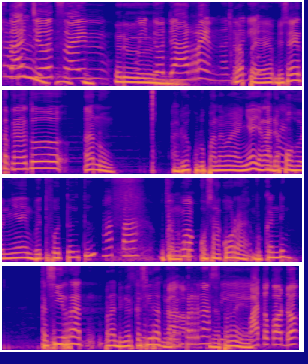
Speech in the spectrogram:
Lanjut selain Aduh. Widodaren ada Apa lagi. ya? Biasanya yang terkenal tuh anu. Aduh aku lupa namanya yang ada Apa ya? pohonnya yang buat foto itu. Apa? Bukan Jungwok. ko- kosakora, bukan ding. Kesirat. Pernah dengar kesirat Nggak enggak? pernah Nggak sih. pernah ya? Watu kodok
